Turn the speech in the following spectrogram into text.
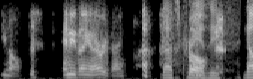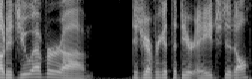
you know, just anything and everything. That's crazy. now, did you ever um, did you ever get the deer aged at all?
